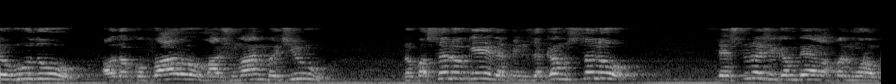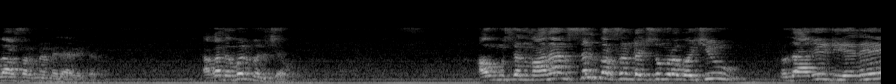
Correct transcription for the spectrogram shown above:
يهودو او د کفارو ماشومان بچیو نو په سلو کې د پنځه کم سلو ټیسټونه چې کوم دی خپل مور او پلار سره نه ملاوي کړ هغه د بل بل چاو او مسلمانان 100% چې څومره بچیو نو دا غي ډي ان اي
